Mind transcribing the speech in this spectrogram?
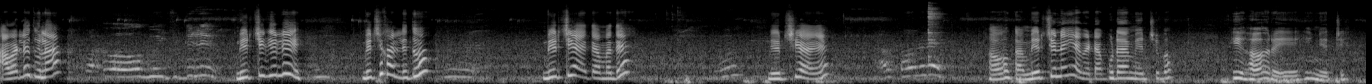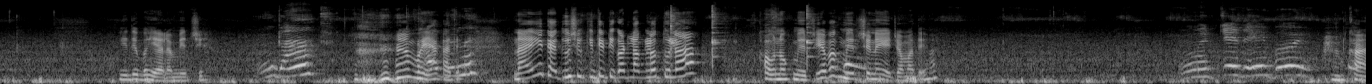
आवडले तुला? मिरची गेली? मिरची खाल्ली तू? मिरची आहे त्यामध्ये? मिरची आहे? हो का? मिरची नाही आहे बेटा. कुठं आहे मिरची बघ. ही ह रे, ही मिरची. ही दे भैयाला मिरची. भैया खाते. नाही, त्या दिवशी किती तिखट लागलं तुला? खाऊ नको मिरची. हे बघ, मिरची नाही याच्यामध्ये. खा.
